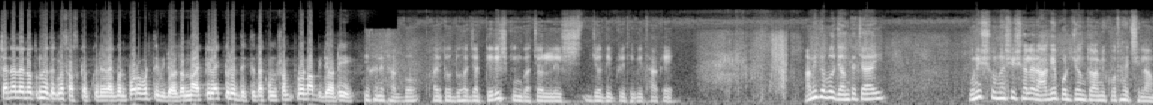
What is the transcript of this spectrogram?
চ্যানেলে নতুন হয়ে থাকলে সাবস্ক্রাইব করে রাখবেন। পরবর্তী ভিডিওর জন্য একটি লাইক করে দেখতে থাকুন সম্পূর্ণ ভিডিওটি। এখানে থাকব হয়তো দু কিংবা চল্লিশ যদি পৃথিবী থাকে। আমি কেবল জানতে চাই উনিশশো সালের আগে পর্যন্ত আমি কোথায় ছিলাম?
